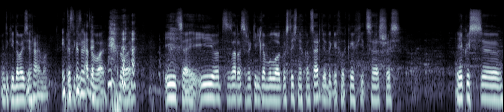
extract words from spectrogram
Він такий, давай зіграємо. І ти я такий, а давай, давай. І це. І от зараз вже кілька було акустичних концертів, таких легких, і це щось. Якось. е,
